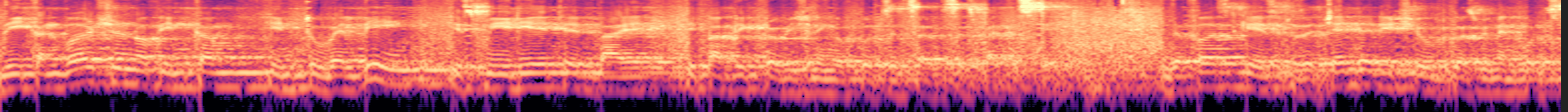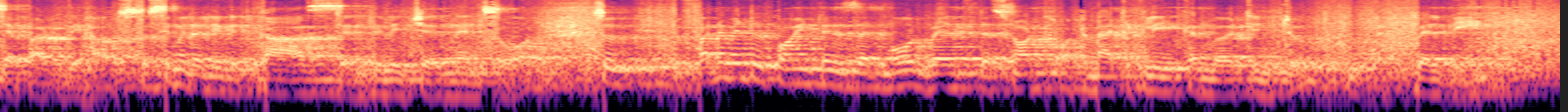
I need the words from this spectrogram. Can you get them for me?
the conversion of income into well-being is mediated by the public provisioning of goods and services by the state. In the first case, it was a gender issue because women couldn't step out of the house. So similarly with caste and religion and so on. So the fundamental point is that more wealth does not automatically convert into well-being.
